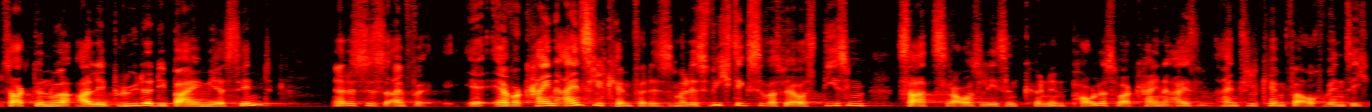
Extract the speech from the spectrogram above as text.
sagt er nur, alle Brüder, die bei mir sind. Ja, das ist einfach, er, er, war kein Einzelkämpfer. Das ist mal das Wichtigste, was wir aus diesem Satz rauslesen können. Paulus war kein Einzelkämpfer, auch wenn sich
